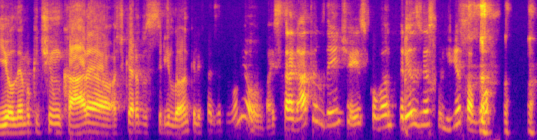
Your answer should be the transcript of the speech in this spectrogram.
E eu lembro que tinha um cara, acho que era do Sri Lanka, ele fazia, oh, meu, vai estragar teus dentes aí, escovando três vezes por dia, tá bom?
